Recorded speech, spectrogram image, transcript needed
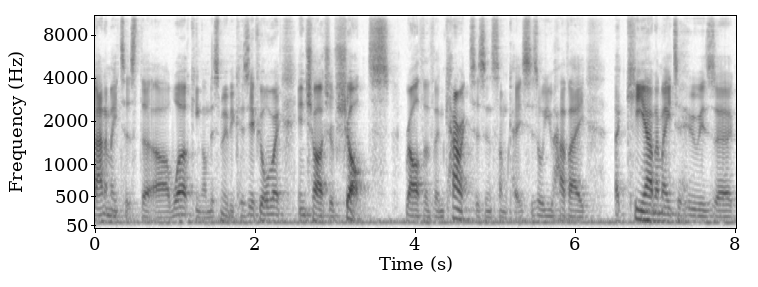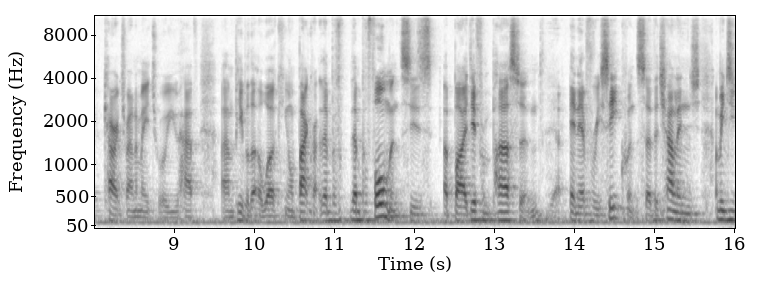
animators that are working on this movie. Because if you're in charge of shots, rather than characters in some cases, or you have a, a key animator who is a character animator, or you have um, people that are working on background, then, then performance is uh, by a different person Yeah. in every sequence. So the challenge, I mean, you,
